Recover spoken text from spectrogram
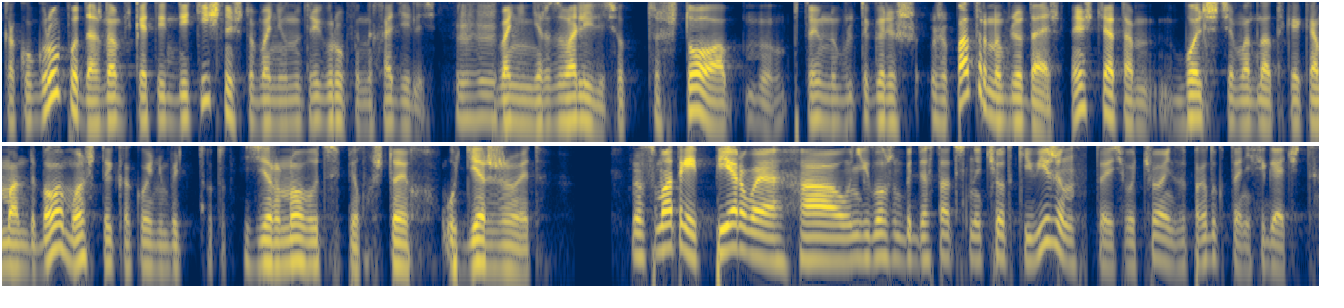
как у группы, должна быть какая-то идентичность, чтобы они внутри группы находились, Мгм. чтобы они не развалились. Вот что, ну, по твоим наблю- ты говоришь, уже паттерн наблюдаешь? Знаешь, у тебя там больше, чем одна такая команда была, может, ты какое-нибудь вот зерно выцепил, что их удерживает? Ну смотри, первое, а, у них должен быть достаточно четкий вижен, то есть вот что они за продукт они фигачат.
